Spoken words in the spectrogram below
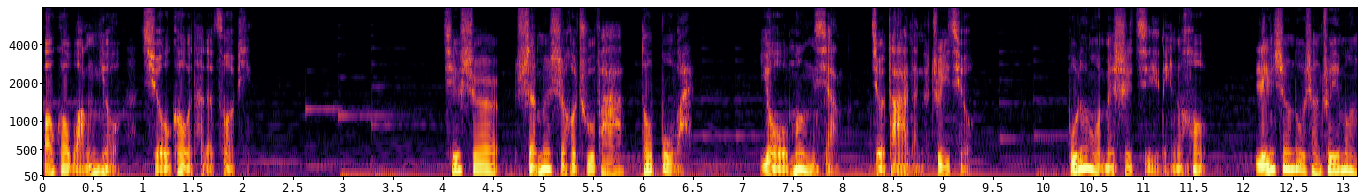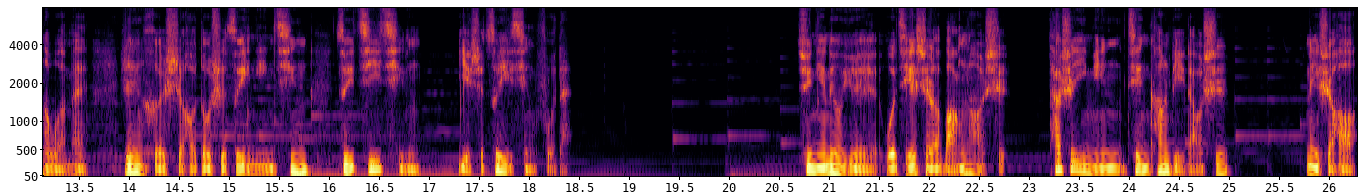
包括网友求购他的作品。其实，什么时候出发都不晚，有梦想就大胆的追求，不论我们是几零后。人生路上追梦的我们，任何时候都是最年轻、最激情，也是最幸福的。去年六月，我结识了王老师，他是一名健康理疗师。那时候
